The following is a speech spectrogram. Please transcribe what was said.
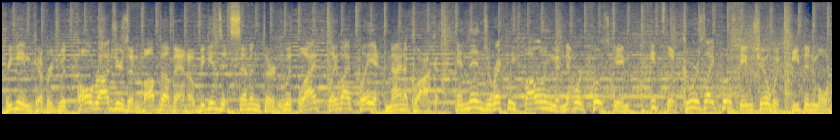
Pre-game coverage with Paul Rogers and Bob Valvano begins at 7.30 with live play-by-play at 9 o'clock. And then directly following the network postgame, it's the Coors Light postgame show with Ethan Moore.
